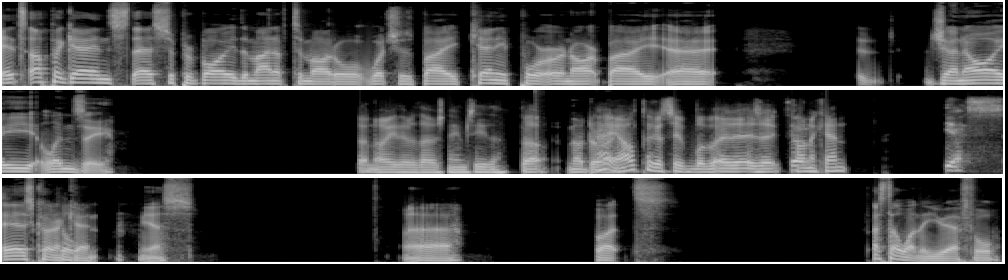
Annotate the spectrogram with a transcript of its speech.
it's up against uh, Superboy: The Man of Tomorrow, which is by Kenny Porter and art by uh, Jahnoy Lindsay. Don't know either of those names either. But No, hey. I'll take a Superboy. Is it Connor Kent? Yes. It is Connor Cool. Kent, yes. Uh, but I still want the UFO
